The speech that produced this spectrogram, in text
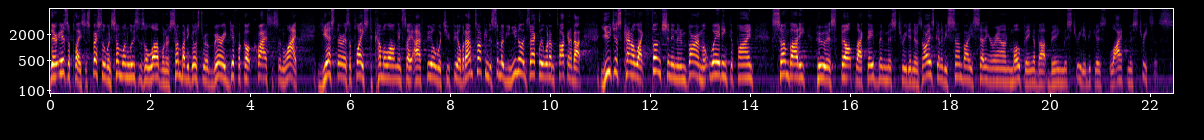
There is a place, especially when someone loses a loved one or somebody goes through a very difficult crisis in life. Yes, there is a place to come along and say, I feel what you feel. But I'm talking to some of you, and you know exactly what I'm talking about. You just kind of like function in an environment waiting to find somebody who has felt like they've been mistreated. And there's always going to be somebody sitting around moping about being mistreated because life mistreats us.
